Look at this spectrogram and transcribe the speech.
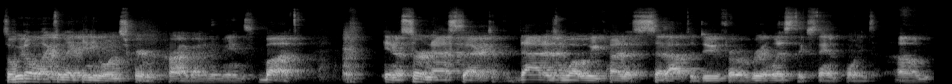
so we don't like to make anyone scream or cry by any means, but in a certain aspect, that is what we kind of set out to do from a realistic standpoint. Um,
